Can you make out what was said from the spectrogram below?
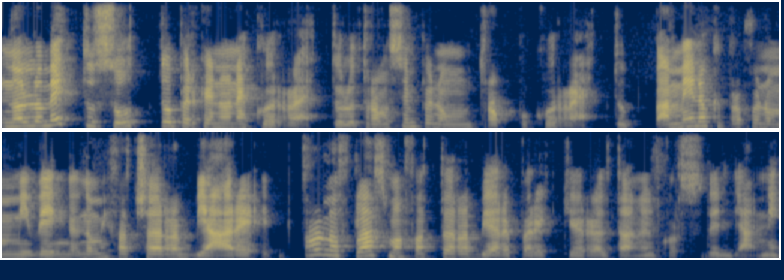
Non lo metto sotto perché non è corretto, lo trovo sempre non troppo corretto, a meno che proprio non mi, venga, non mi faccia arrabbiare. Throne of Glass mi ha fatto arrabbiare parecchio in realtà nel corso degli anni.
